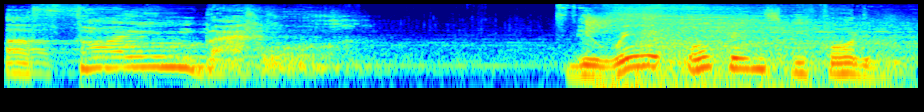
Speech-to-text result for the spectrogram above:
A fine battle. The way opens before me.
